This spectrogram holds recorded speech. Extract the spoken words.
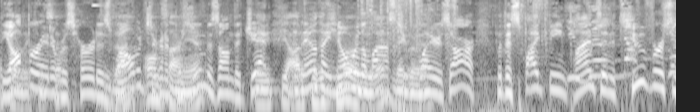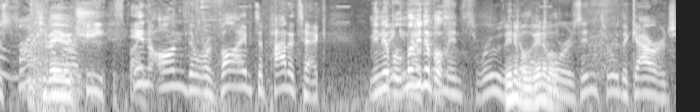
The operator was hurt as well, which they're going to presume is on the jet. And now they know where the last two players are, with the spike being planted in two versus three. In on the revive to Patitek. Winnable They mı can winnable? come in through the Winnable, double winnable. doors, in through the garage.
